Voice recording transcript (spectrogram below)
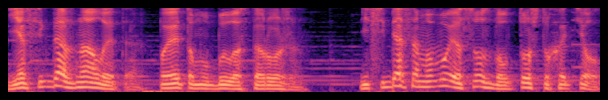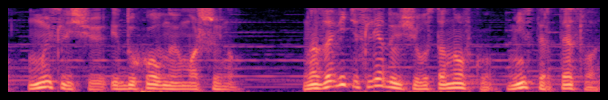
Я всегда знал это, поэтому был осторожен. Из себя самого я создал то, что хотел, мыслящую и духовную машину. Назовите следующую установку, мистер Тесла.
